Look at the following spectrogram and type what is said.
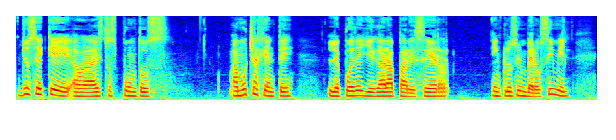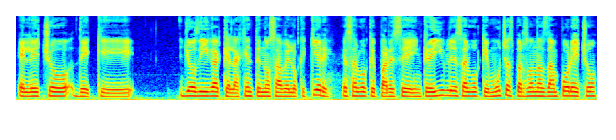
yo sé que a estos puntos a mucha gente le puede llegar a parecer incluso inverosímil el hecho de que yo diga que la gente no sabe lo que quiere. Es algo que parece increíble, es algo que muchas personas dan por hecho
